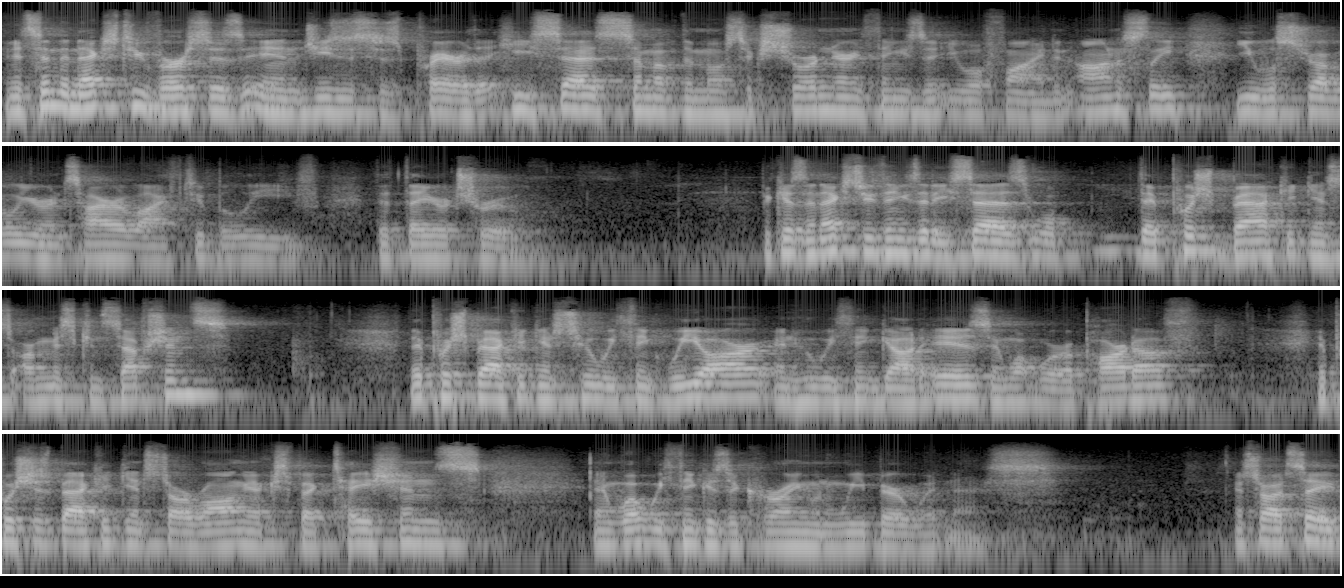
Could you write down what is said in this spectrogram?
And it's in the next two verses in Jesus' prayer that he says some of the most extraordinary things that you will find. And honestly, you will struggle your entire life to believe that they are true. Because the next two things that he says, well, they push back against our misconceptions. They push back against who we think we are and who we think God is and what we're a part of. It pushes back against our wrong expectations and what we think is occurring when we bear witness. And so I'd say,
